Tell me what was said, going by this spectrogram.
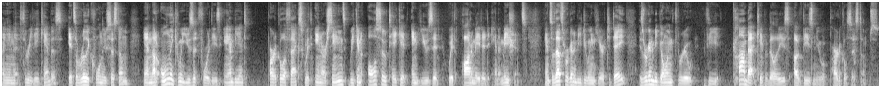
in 3D Canvas. It's a really cool new system, and not only can we use it for these ambient particle effects within our scenes, we can also take it and use it with automated animations. And so that's what we're going to be doing here today, is we're going to be going through the combat capabilities of these new particle systems.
